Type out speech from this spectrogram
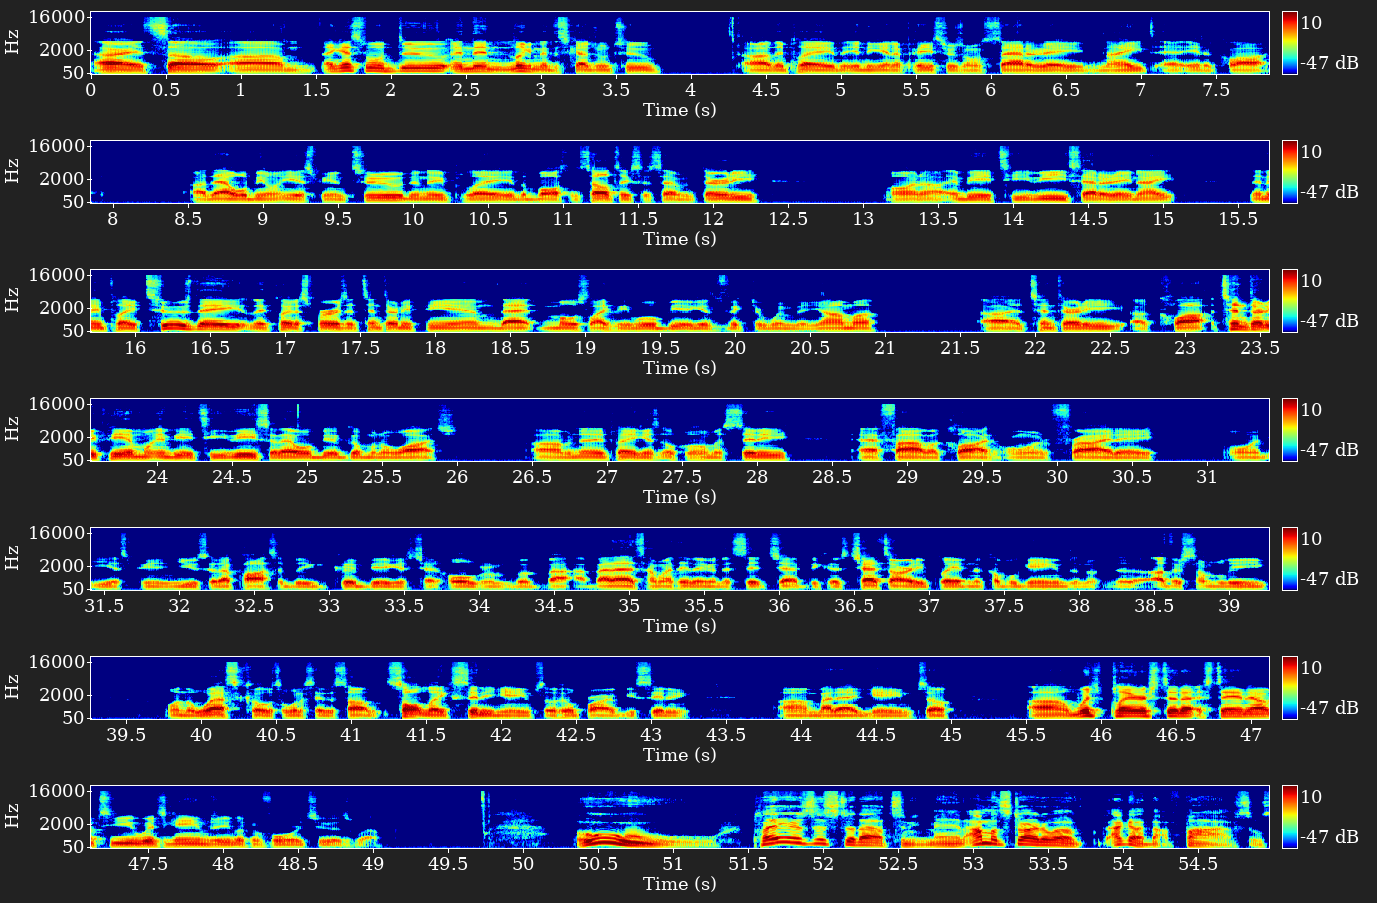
right. So um, I guess we'll do, and then looking at the schedule too, uh, they play the Indiana Pacers on Saturday night at eight o'clock. Uh, that will be on ESPN two. Then they play the Boston Celtics at seven thirty on uh, NBA TV Saturday night. Then they play Tuesday. They play the Spurs at ten thirty p.m. That most likely will be against Victor Wembanyama uh, at 10:30 o'clock, 10:30 p.m. on NBA TV. So that will be a good one to watch. Um, and then they play against Oklahoma City at five o'clock on Friday on ESPNU. So that possibly could be against Chet Holmgren, but by, by that time, I think they're going to sit Chet because Chet's already played in a couple games in the, the other summer league on the West Coast. I want to say the Salt, Lake City game, so he'll probably be sitting um, by that game. So, um, which players stand out to you? Which games are you looking forward to as well? Ooh, players that stood out to me, man. I'm gonna start with I got about five, so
